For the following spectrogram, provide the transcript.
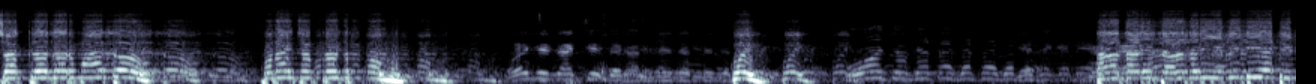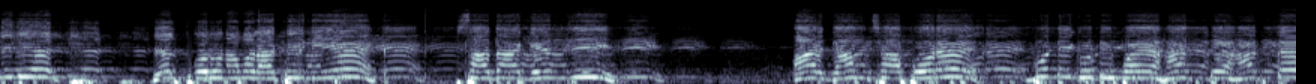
চক্রধর মাহাতো কোথায় চক্রধর বাবু? তাড়াতাড়ি তাড়াতাড়ি ইমিডিয়েট ইমিডিয়েট হেল্প করুন আমার লাঠি নিয়ে। সাদা গেঞ্জি আর গামছা পরে গুটি গুটি পায়ে হাঁটতে হাঁটতে।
